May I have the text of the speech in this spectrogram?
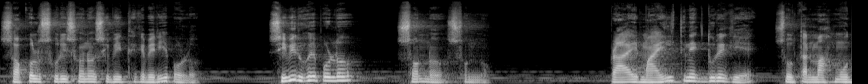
সকল সুরি সৈন্য শিবির থেকে বেরিয়ে পড়ল। শিবির হয়ে পড়ল সৈন্য শূন্য প্রায় মাইল তিনেক দূরে গিয়ে সুলতান মাহমুদ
